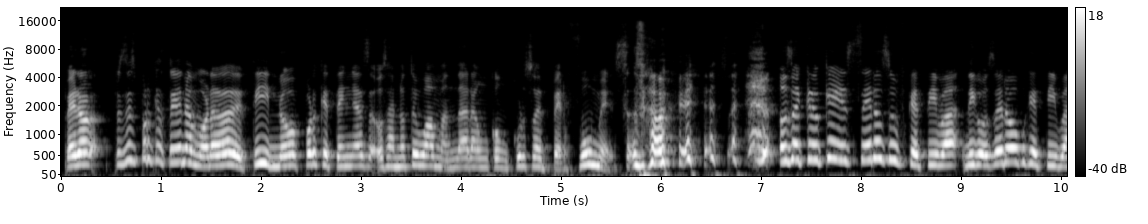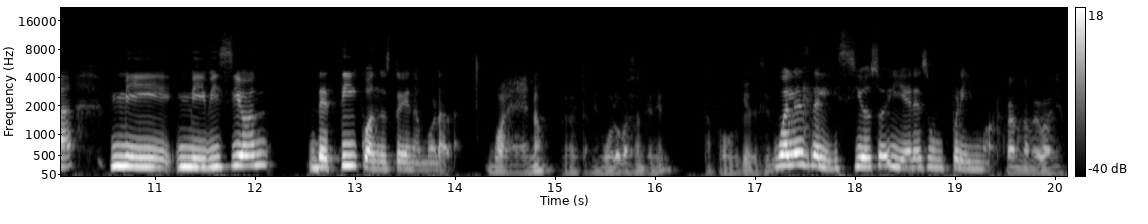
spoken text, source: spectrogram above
Pero pues es porque estoy enamorada de ti, no porque tengas, o sea, no te voy a mandar a un concurso de perfumes, ¿sabes? O sea, creo que es cero subjetiva, digo, cero objetiva mi, mi visión de ti cuando estoy enamorada. Bueno, pero también huelo bastante bien. Tampoco hay que decirlo. Hueles delicioso y eres un primor. Cuando me baño.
